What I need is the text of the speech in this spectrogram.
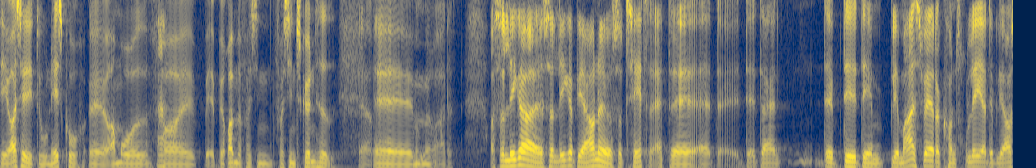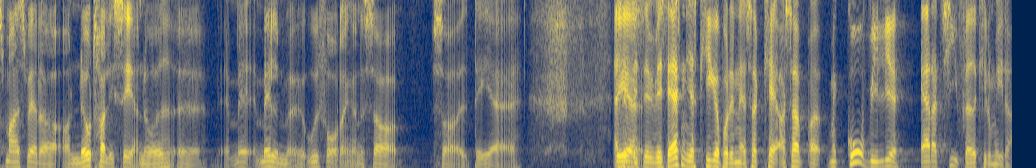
det er også et UNESCO-område for ja. berømmet for sin, for sin skønhed. Ja, øhm, med rette. Og så ligger, så ligger bjergene jo så tæt, at, øh, at det, der, det, det, det bliver meget svært at kontrollere, det bliver også meget svært at, at neutralisere noget øh, me, mellem øh, udfordringerne, så, så det er... Det altså, er, hvis, det, hvis det er sådan, jeg kigger på den her, så kan, og så og med god vilje er der 10 flade kilometer.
